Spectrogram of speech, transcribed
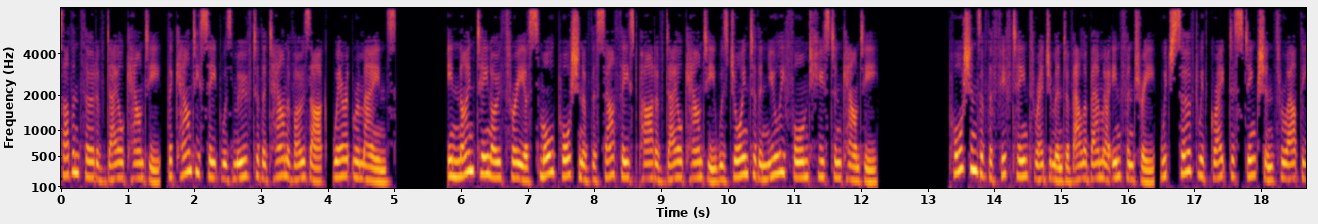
southern third of Dale County, the county seat was moved to the town of Ozark, where it remains. In 1903 a small portion of the southeast part of Dale County was joined to the newly formed Houston County. Portions of the 15th Regiment of Alabama Infantry, which served with great distinction throughout the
